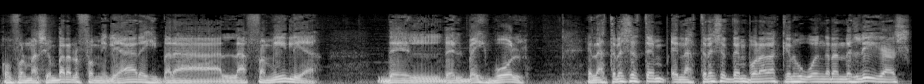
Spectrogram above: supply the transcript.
con formación para los familiares y para la familia del, del béisbol. En las, 13 en las 13 temporadas que él jugó en grandes ligas,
